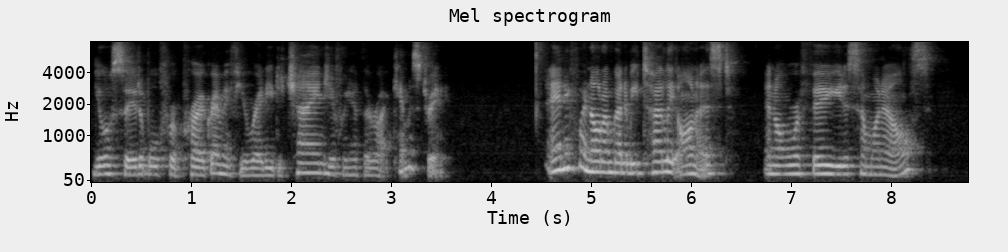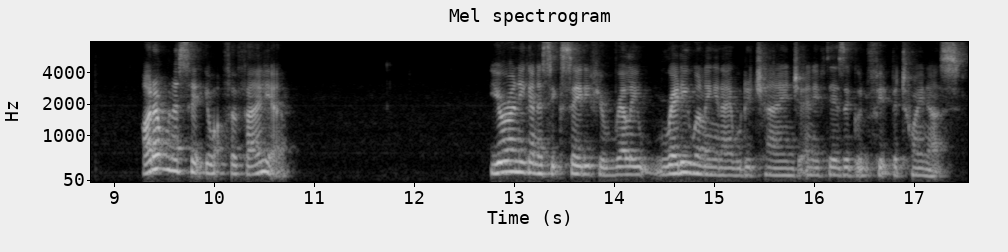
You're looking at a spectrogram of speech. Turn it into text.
you're suitable for a program, if you're ready to change, if we have the right chemistry? And if we're not, I'm going to be totally honest and I'll refer you to someone else. I don't want to set you up for failure. You're only going to succeed if you're really ready, willing, and able to change, and if there's a good fit between us.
